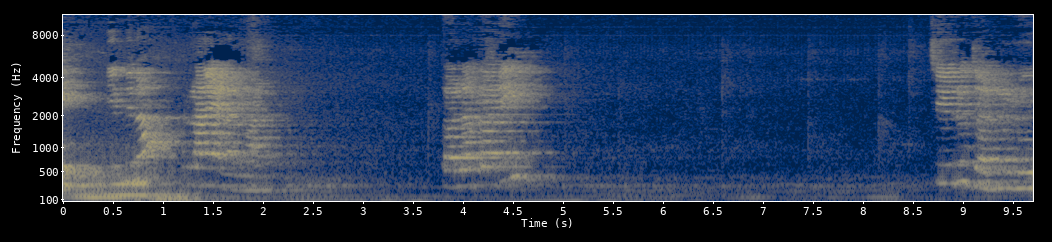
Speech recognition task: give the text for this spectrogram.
ఇది ఇందులో రాయాలన్నమాట. తొలకరి చిరుజల్లులు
